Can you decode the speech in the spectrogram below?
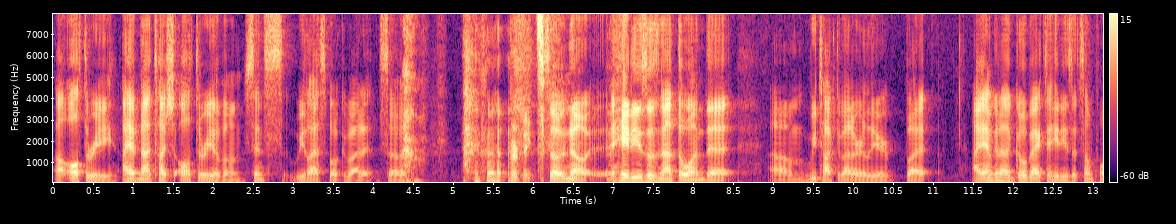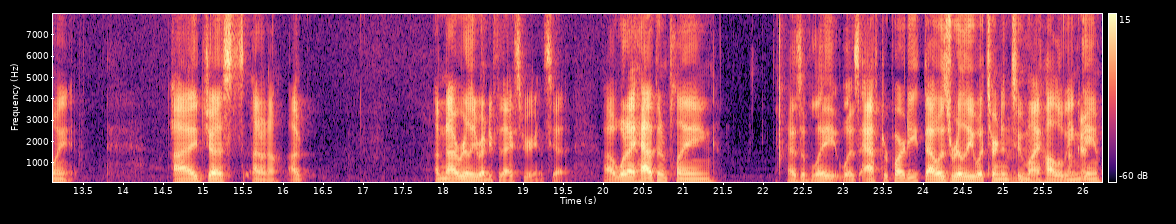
Uh, all three. I have not touched all three of them since we last spoke about it. So. Perfect. So no, Hades was not the one that um, we talked about earlier, but I am gonna go back to Hades at some point. I just I don't know. I'm I'm not really ready for that experience yet. Uh, what I have been playing as of late was Afterparty. That was really what turned into my Halloween okay. game.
